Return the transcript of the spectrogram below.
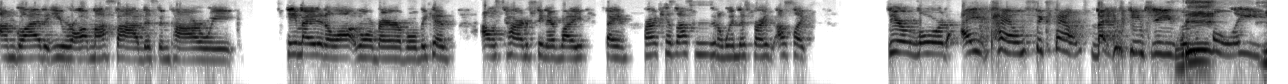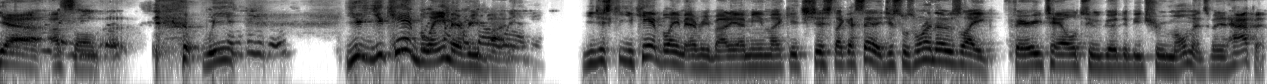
I'm glad that you were on my side this entire week he made it a lot more bearable because I was tired of seeing everybody saying, Brad Keselowski's going to win this race. I was like, dear Lord, eight pounds, six ounce, baby Jesus, we, please. Yeah, I saw Jesus. that. we, you, you can't blame everybody. You just you can't blame everybody. I mean, like it's just like I said, it just was one of those like fairy tale too good to be true moments, but it happened.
